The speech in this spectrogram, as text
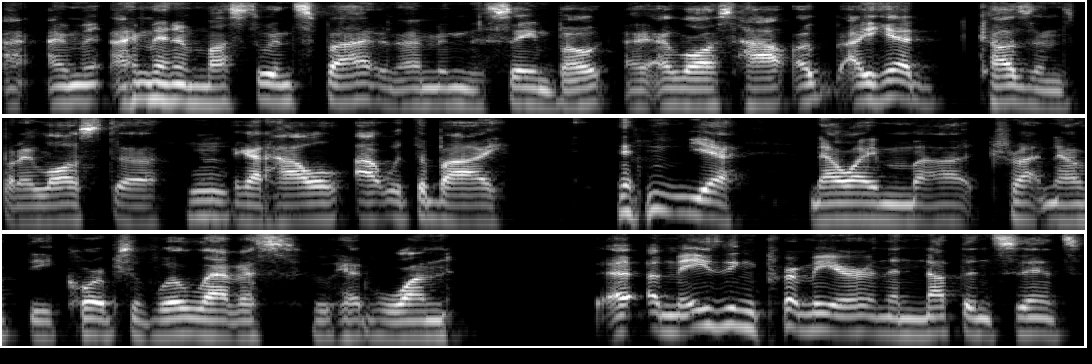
I, I'm I'm in a must win spot, and I'm in the same boat. I, I lost how I, I had cousins, but I lost. uh Hmm. I got Howell out with the bye, and yeah, now I'm uh, trotting out the corpse of Will Levis, who had one uh, amazing premiere and then nothing since.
